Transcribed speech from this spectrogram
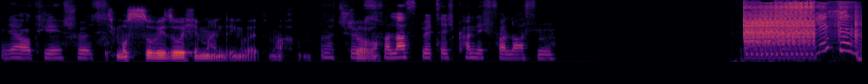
Ja, okay, tschüss. Ich muss sowieso hier mein Ding weitermachen. Na, tschüss. Ciao. Verlass bitte, ich kann nicht verlassen. Listen.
